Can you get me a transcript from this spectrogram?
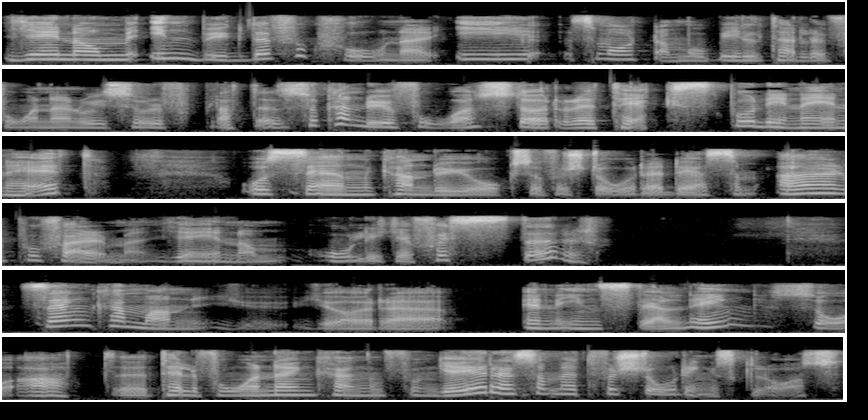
Genom inbyggda funktioner i smarta mobiltelefoner och i surfplattor så kan du få större text på din enhet. Och sen kan du ju också förstora det som är på skärmen genom olika gester. Sen kan man ju göra en inställning så att eh, telefonen kan fungera som ett förstoringsglas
